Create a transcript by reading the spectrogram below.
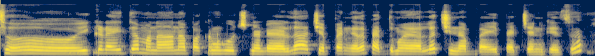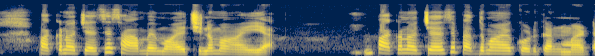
సో ఇక్కడైతే మా నాన్న పక్కన కూర్చున్నట్టు కదా చెప్పాను కదా పెద్ద వాళ్ళ చిన్న అబ్బాయి పెచ్చని కేసు. పక్కన వచ్చేసి సాంబయ్య మావయ్య చిన్న మావయ్య పక్కన వచ్చేసి పెద్ద మావయ్య కొడుకు అనమాట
